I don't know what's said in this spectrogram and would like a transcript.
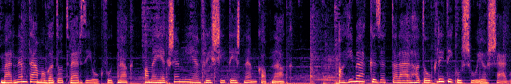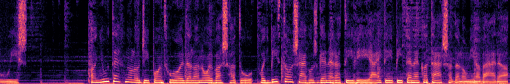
már nem támogatott verziók futnak, amelyek semmilyen frissítést nem kapnak. A hibák között található kritikus súlyosságú is. A newtechnology.hu oldalon olvasható, hogy biztonságos generatív AI-t építenek a társadalom javára.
